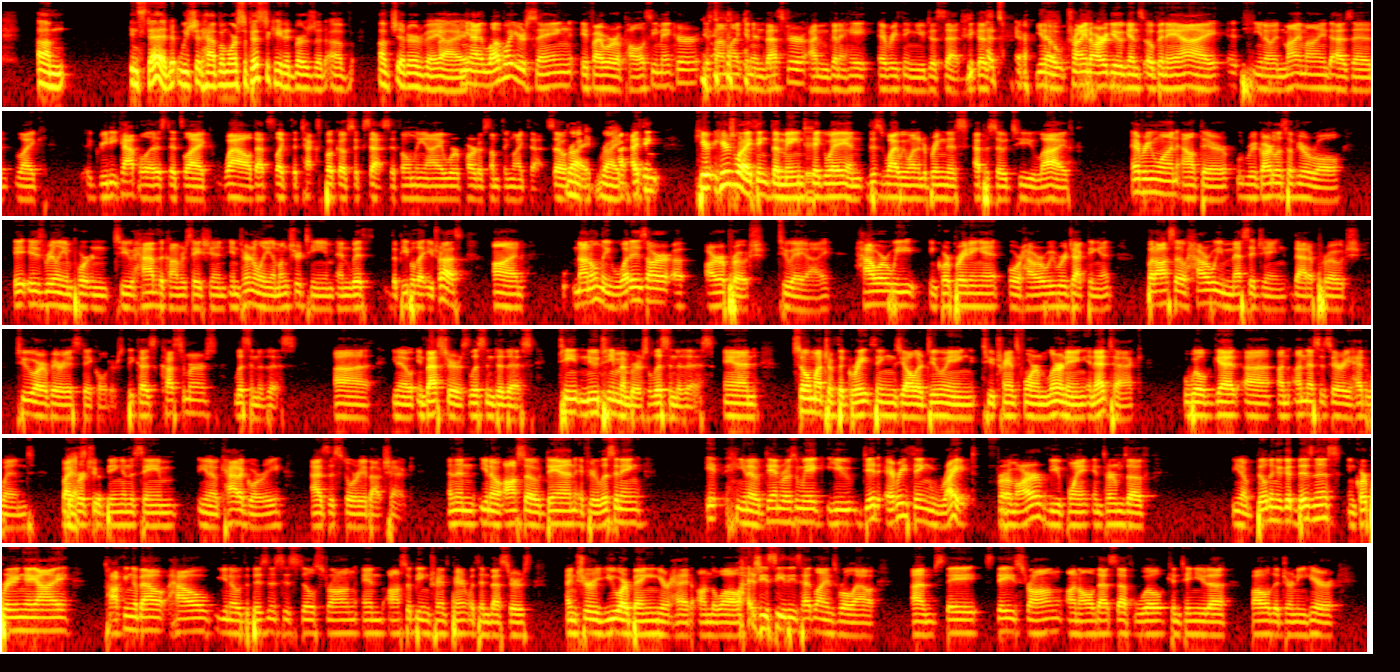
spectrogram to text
Um, instead, we should have a more sophisticated version of of generative AI. I mean, I love what you're saying. If I were a policymaker, if I'm like an investor, I'm going to hate everything you just said because, you know, trying to argue against OpenAI, you know, in my mind as a like a greedy capitalist, it's like, wow, that's like the textbook of success. If only I were part of something like that. So, right, right. I, I think here, here's what I think the main takeaway, and this is why we wanted to bring this episode to you live everyone out there, regardless of your role, it is really important to have the conversation internally amongst your team and with the people that you trust on not only what is our uh, our approach to AI, how are we incorporating it or how are we rejecting it? But also, how are we messaging that approach to our various stakeholders? Because customers listen to this, uh, you know, investors listen to this, team, new team members listen to this, and so much of the great things y'all are doing to transform learning in edtech will get uh, an unnecessary headwind by yes. virtue of being in the same you know category as this story about Chegg And then you know also Dan, if you're listening, it you know Dan Rosensweig, you did everything right from our viewpoint in terms of you know building a good business, incorporating AI, talking about how you know the business is still strong, and also being transparent with investors. I'm sure you are banging your head on the wall as you see these headlines roll out. Um, stay stay strong on all of that stuff. We'll continue to follow the journey here.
